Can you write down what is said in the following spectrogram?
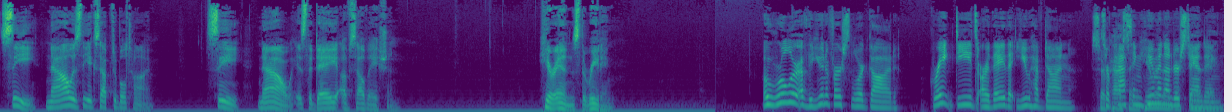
See, now is the acceptable time. See, now is the day of salvation. Here ends the reading. O ruler of the universe, Lord God, great deeds are they that you have done, surpassing human understanding.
